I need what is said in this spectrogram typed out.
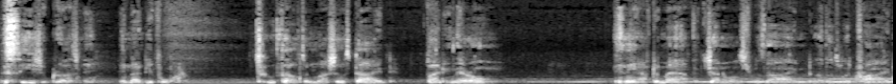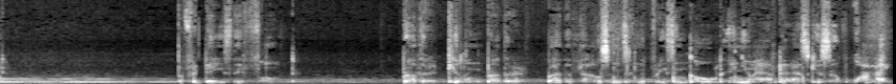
The siege of Grozny in 94. 2,000 Russians died fighting their own. In the aftermath, generals resigned, others were tried. But for days they fought. Brother killing brother by the thousands in the freezing cold, and you have to ask yourself why.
